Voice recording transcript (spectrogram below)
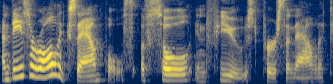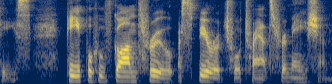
And these are all examples of soul infused personalities, people who've gone through a spiritual transformation.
